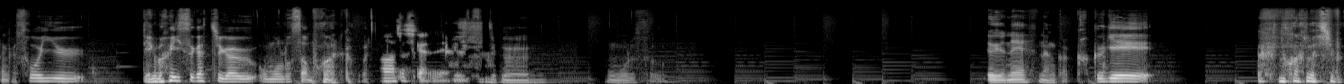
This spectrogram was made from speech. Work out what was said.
なんかそういうデバイスが違うおもろさもあるかも。ねああ、確かにね。うん。おもろそうというねなんか格ゲーの話ばっ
